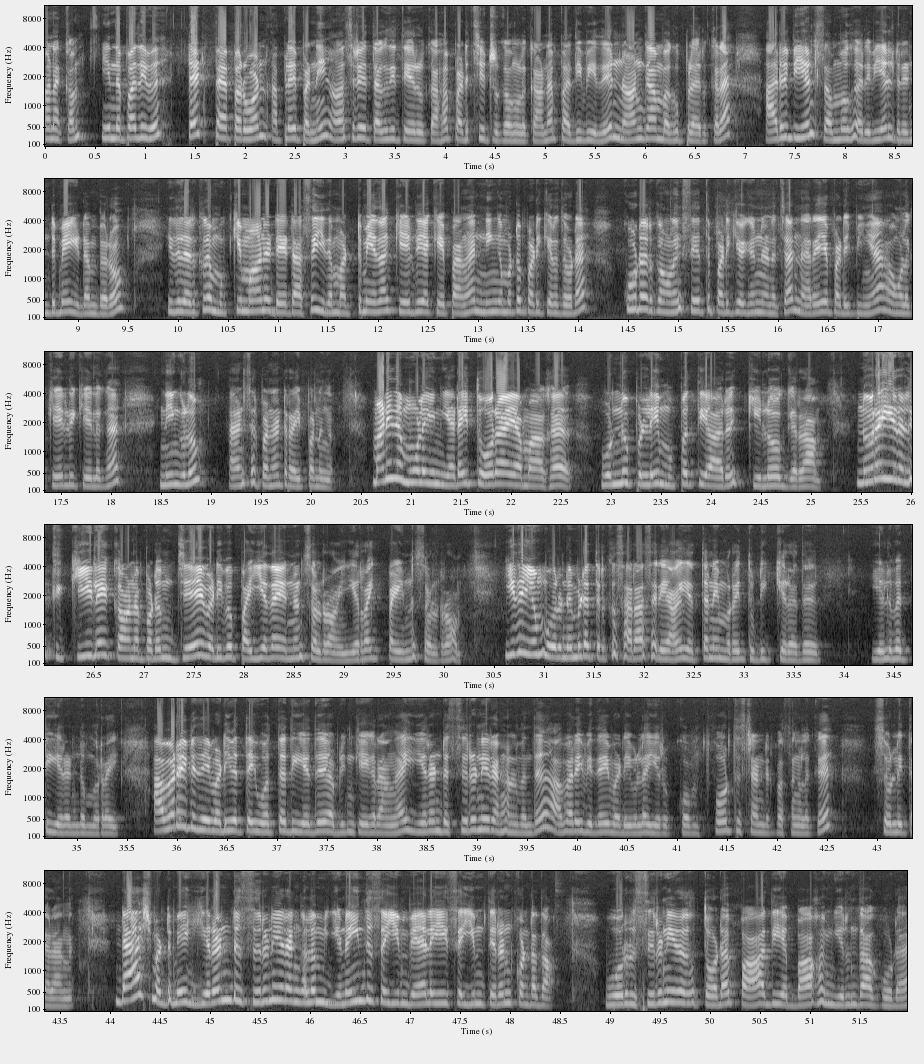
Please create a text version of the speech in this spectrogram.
வணக்கம். இந்த பதிவு டெட் பேப்பர் ஒன் அப்ளை பண்ணி ஆசிரியர் தகுதி தேர்வுக்காக படிச்சுட்டு இருக்கவங்களுக்கான பதிவு இது. நான்காம் வகுப்பில் இருக்கிற அறிவியல் சமூக அறிவியல் ரெண்டுமே இடம்பெறும். இதில் இருக்கிற முக்கியமான டேட்டாஸு இதை மட்டுமே தான் கேள்வியாக கேட்பாங்க. நீங்கள் மட்டும் படிக்கிறதோட கூட இருக்கவங்களையும் சேர்த்து படிக்க வைக்கணும்னு நினச்சா நிறைய படிப்பீங்க. அவங்கள கேள்வி கேளுங்க. நீங்களும் ஆன்சர் பண்ண ட்ரை பண்ணுங்கள் மனித மூளையின் எடை தோராயமாக ஒன்று புள்ளி முப்பத்தி ஆறு கிலோகிராம் நுரையீரலுக்கு கீழே காணப்படும் ஜே வடிவ பையை தான் என்னன்னு சொல்கிறோம் இறைப்பைன்னு சொல்கிறோம் இதையும் ஒரு நிமிடத்திற்கு சராசரியாக எத்தனை முறை துடிக்கிறது? எழுபத்தி இரண்டு முறை. அவரை விதை வடிவத்தை ஒத்தது எது அப்படின்னு கேட்குறாங்க இரண்டு சிறுநீரகங்கள் வந்து அவரை விதை வடிவில் இருக்கும். ஃபோர்த் ஸ்டாண்டர்ட் பசங்களுக்கு சொல்லித்தராங்க. டேஷ் மட்டுமே இரண்டு சிறுநீரங்களும் இணைந்து செய்யும் வேலையை செய்யும் திறன் கொண்டதாம் ஒரு சிறுநீரகத்தோட பாதிய பாகம் இருந்தால் கூட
